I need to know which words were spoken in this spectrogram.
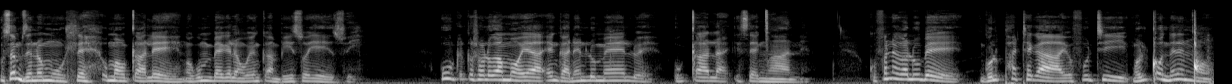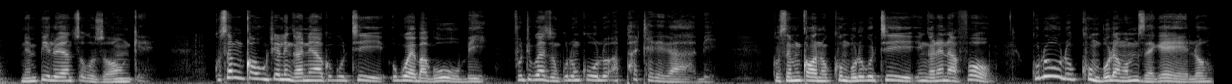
Usemzini omuhle uma uqale ngokumbekela ngokwenkambiso yezwi. Uqeqesho lukamoya enganeni lumelwe ukuqala isencane. Kufanele lube ngoluphathekayo futhi ngoluqondene ngqo nempilo yansuku zonke. Kusemqoka ukutshela ingane yakho ukuthi ukweba kubi futhi kwenza uNkulunkulu aphatheke kabi. Kusemqono ukukhumbula ukuthi ingane na 4 kulula ukukhumbula ngomzekelo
